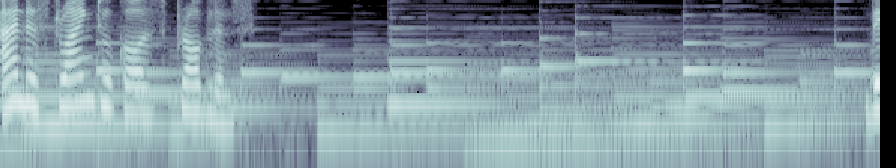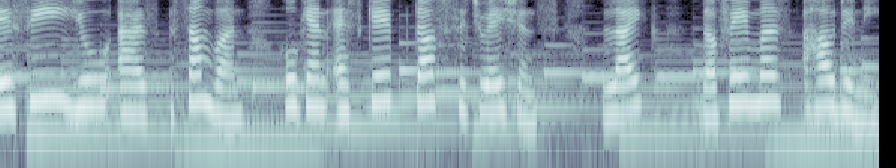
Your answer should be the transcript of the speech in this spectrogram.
and is trying to cause problems. They see you as someone who can escape tough situations, like the famous Houdini.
